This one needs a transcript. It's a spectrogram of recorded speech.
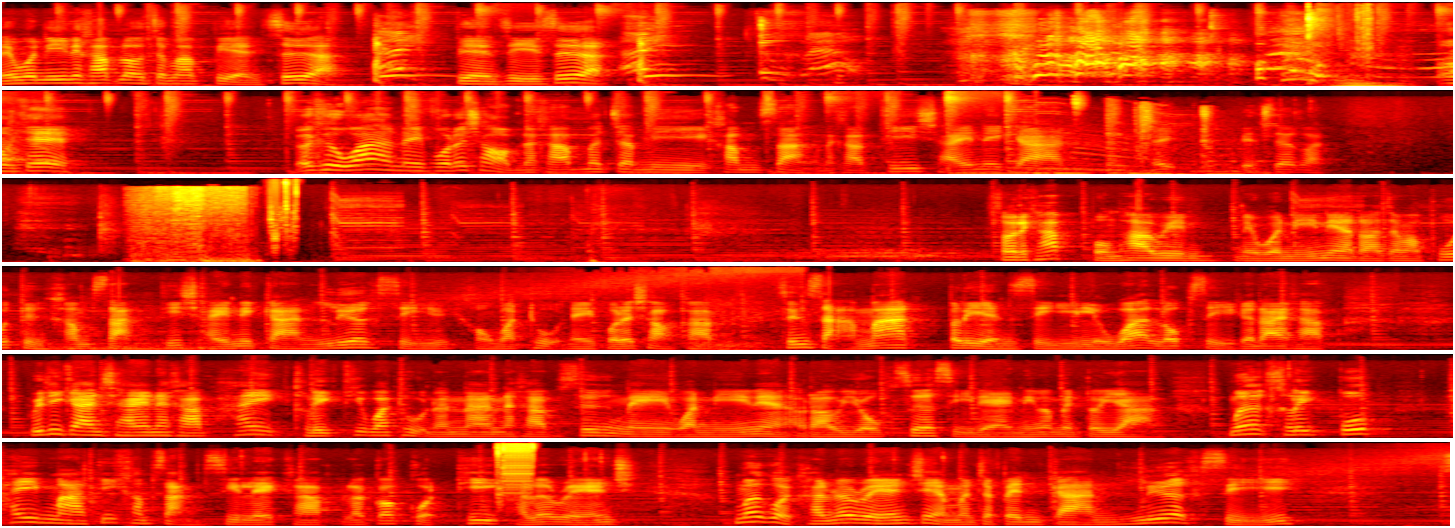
ในวันนี้นะครับเราจะมาเปลี่ยนเสื้อ เอ้ย เปลี่ยนสีเสื้อ เอ้ย ถูกแล้ว โอเค ก็คือว่าใน Photoshop นะครับ มันจะมีคำสั่งนะครับที่ใช้ในการ เฮ้ย เปลี่ยนเสื้อก่อน สวัสดีครับ ผมพาวิน ในวันนี้เนี่ยเราจะมาพูดถึงคำสั่งที่ใช้ในการเลือกสีของวัตถุใน Photoshop ครับ ซึ่งสามารถเปลี่ยนสีหรือว่าลบสีก็ได้ครับ วิธีการใช้นะครับให้คลิกที่วัตถุนั้นๆนะครับซึ่งในวันนี้เนี่ยเรายกเสื้อสีแดงนี้มาเป็นตัวอย่าง เมื่อคลิกปุ๊บให้มาที่คำสั่ง select ครับแล้วก็กดที่ color range เมื่อกด color range เนี่ยมันจะเป็นการเลือกสี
